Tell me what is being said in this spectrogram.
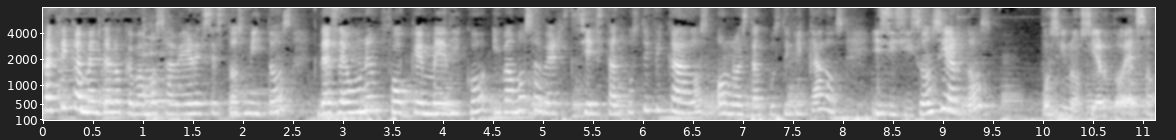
Prácticamente lo que vamos a ver es estos mitos desde un enfoque médico y vamos a ver si están justificados o no están justificados y si sí son ciertos o si no es cierto eso.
